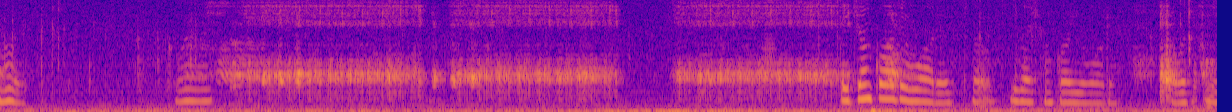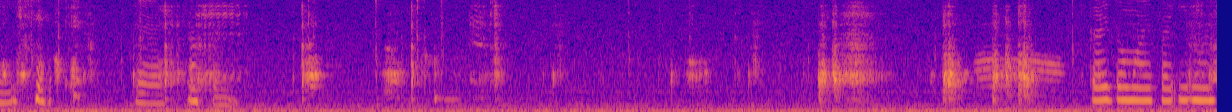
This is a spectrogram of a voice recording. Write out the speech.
Noticed. They drank all their water, so you guys drank all your water. That wasn't me. uh, not funny. Guys, don't mind if I eat one.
